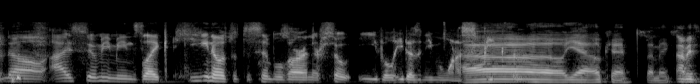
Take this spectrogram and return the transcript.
No, I assume he means like he knows what the symbols are and they're so evil he doesn't even want to speak them. Oh, yeah, okay. That makes I mean,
